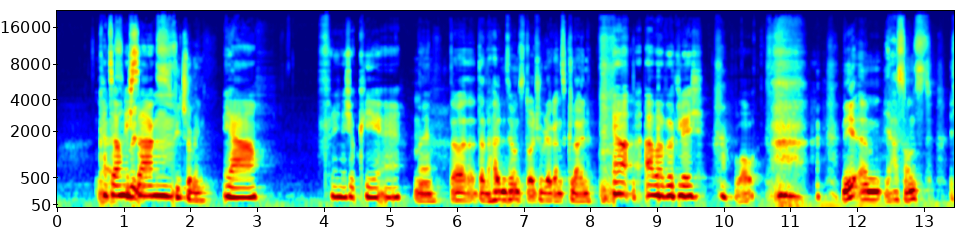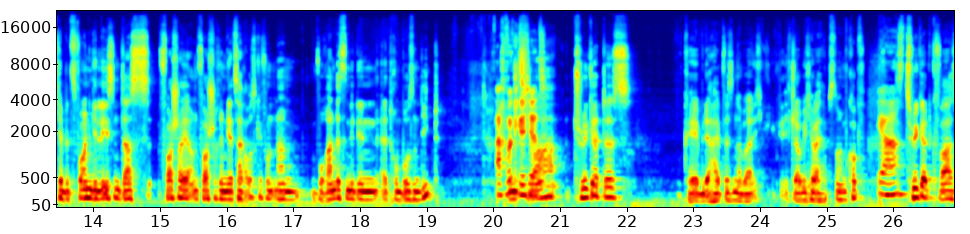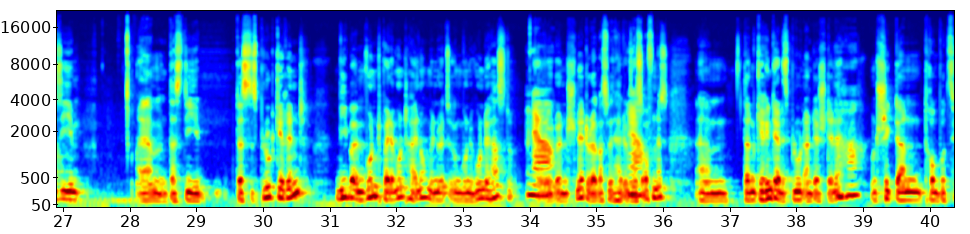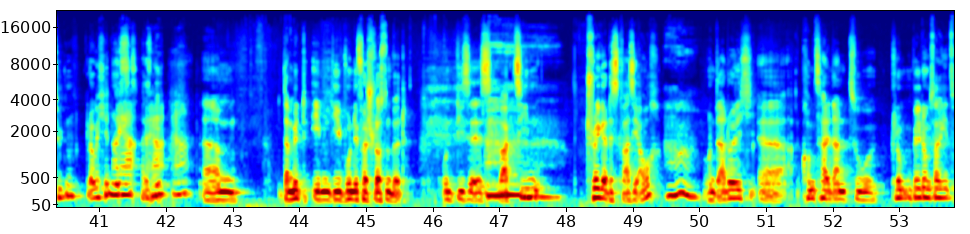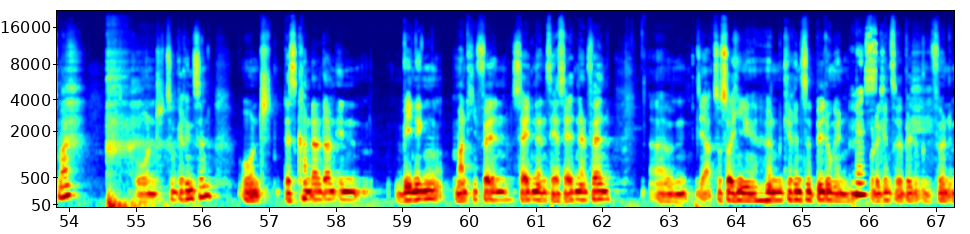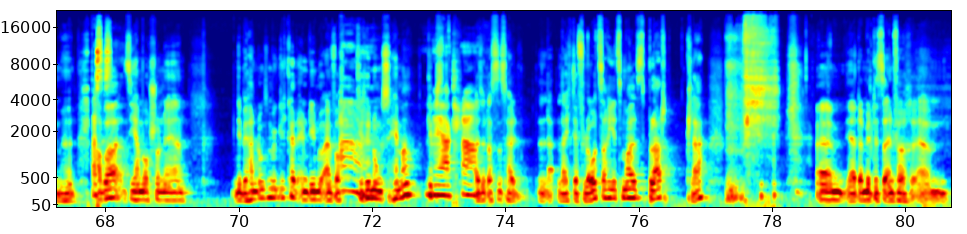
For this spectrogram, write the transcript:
Kannst ja, ja auch nicht sagen. Featuring. Ja. Finde ich nicht okay, ey. Nee, da, dann halten sie uns Deutsche wieder ganz klein. Ja, aber wirklich. wow. Nee, ähm, ja, sonst. Ich habe jetzt vorhin gelesen, dass Forscher und Forscherinnen jetzt herausgefunden haben, woran das mit den äh, Thrombosen liegt. Ach, wirklich und zwar jetzt? triggert das, okay, wieder Halbwissen, aber ich, ich glaube, ich habe es noch im Kopf. Ja. Das triggert quasi, ähm, dass, die, dass das Blut gerinnt wie beim Wund, bei der Wundheilung, wenn du jetzt irgendwo eine Wunde hast ja. oder einen Schnitt oder was halt irgendwas ja. offenes, ähm, dann gerinnt ja das Blut an der Stelle Aha. und schickt dann Thrombozyten, glaube ich, hin, heißt ja, es, heißt ja, ähm, damit eben die Wunde verschlossen wird. Und dieses ah. Vakzin triggert es quasi auch. Ah. Und dadurch äh, kommt es halt dann zu Klumpenbildung, sage ich jetzt mal, und zu Gerinzeln. Und das kann dann, dann in wenigen, manchen Fällen, seltenen, sehr seltenen Fällen, ähm, ja, zu solchen Hirngerinselbildungen Mist. oder Gerinselbildungen führen im Hirn. Was Aber sie haben auch schon eine, eine Behandlungsmöglichkeit, indem du einfach Ah. Gerinnungshemmer gibst. Ja, klar. Also dass es halt le- leichter float, sag ich jetzt mal, das Blatt. Klar. ähm, ja, damit es einfach, ähm,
